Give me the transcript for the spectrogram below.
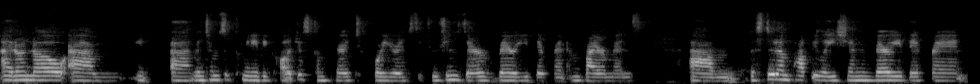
I don't know, um, um in terms of community colleges compared to four-year institutions, they're very different environments um, the student population very different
